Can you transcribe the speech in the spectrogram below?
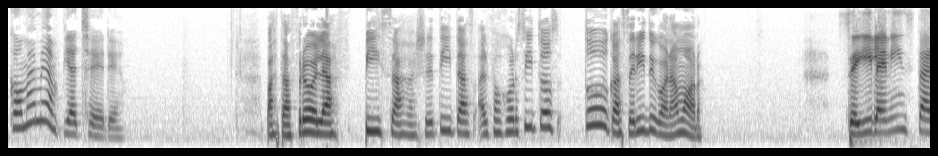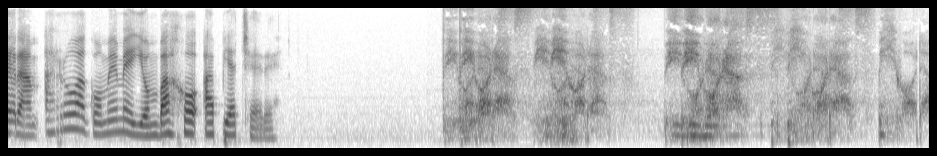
Comeme a piacere. Pastafrolas, pizzas, galletitas, alfajorcitos, todo caserito y con amor. Seguila en Instagram, arroba comeme-a piacere. Víboras, víboras, víboras, víboras, víboras.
